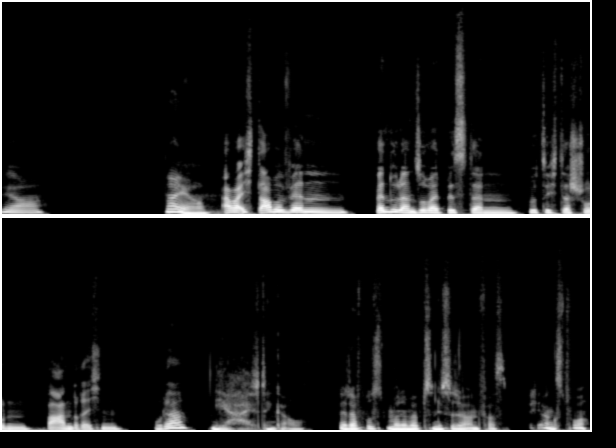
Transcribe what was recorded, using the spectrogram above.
ja. Naja. Aber ich glaube, wenn, wenn du dann soweit bist, dann wird sich das schon Bahn brechen, oder? Ja, ich denke auch. Der darf bloß meine Möpse nicht so anfassen. Ich hab Angst vor.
